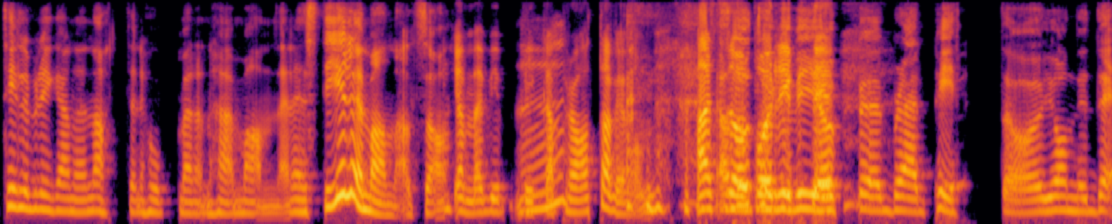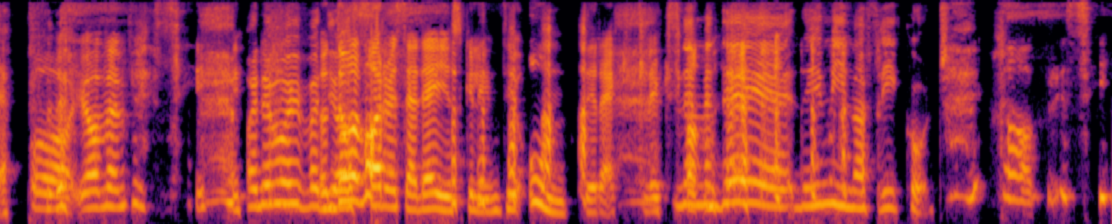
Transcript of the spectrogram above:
tillbringar den natten ihop med den här mannen, en stilig man alltså. Ja men vi, vilka Mm. pratar vi om? Ja, Alltså då på tog vi riktigt. upp eh, Brad Pitt och Johnny Depp. Åh, ja men precis. Och det var ju Och då jag... var det så här, det skulle inte göra ont direkt liksom. Nej men det är, det är mina frikort. Ja, precis.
